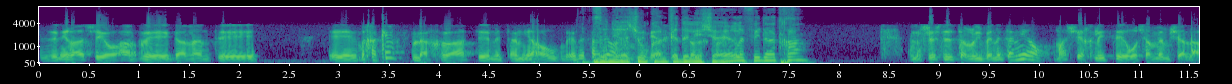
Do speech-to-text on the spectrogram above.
זה נראה שיואב אה, גלנט אה, אה, מחכה להכרעת אה, נתניהו. ונתניהו, זה נראה שהוא כאן כדי להישאר. לפי דעתך? אני חושב שזה תלוי בנתניהו, מה שיחליט אה, ראש הממשלה.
